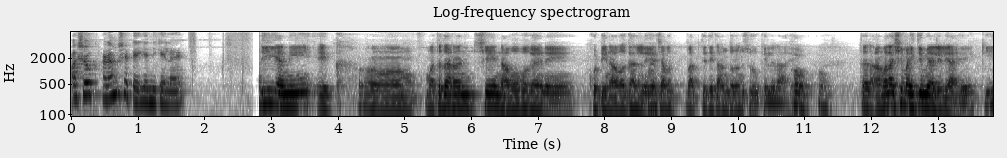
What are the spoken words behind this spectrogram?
अशोक हणमशेटे यांनी केला आहे मोदी यांनी एक मतदारांचे नावं वगळणे खोटी नावं घालणे याच्या बाबतीत एक आंदोलन सुरू केलेलं आहे. हो हो. तर आम्हाला अशी माहिती मिळालेली आहे की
